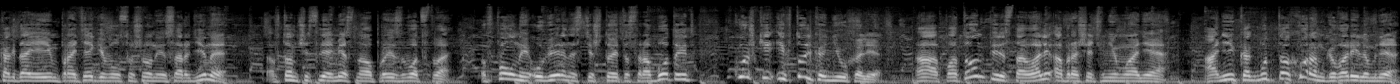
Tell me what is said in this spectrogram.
когда я им протягивал сушеные сардины, в том числе местного производства, в полной уверенности, что это сработает, кошки их только нюхали, а потом переставали обращать внимание. Они как будто хором говорили мне,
